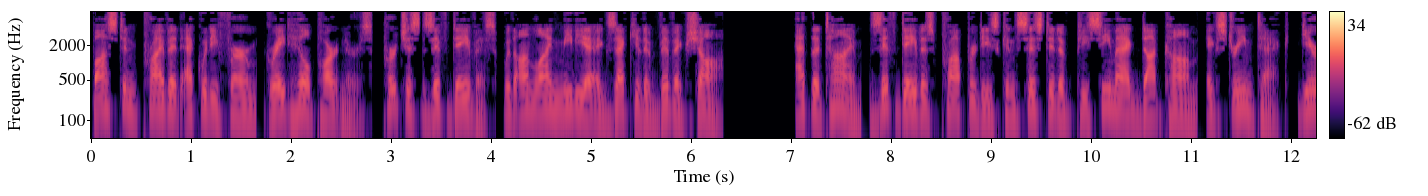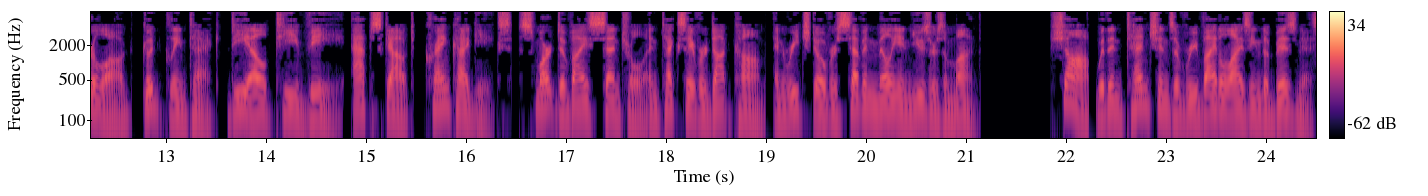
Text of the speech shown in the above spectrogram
Boston private equity firm, Great Hill Partners, purchased Ziff Davis, with online media executive Vivek Shah. At the time, Ziff Davis properties consisted of PCMag.com, ExtremeTech, Gearlog, GoodCleanTech, DLTV, AppScout, CrankyGeeks, Smart Device Central and TechSaver.com, and reached over 7 million users a month. Shah, with intentions of revitalizing the business,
